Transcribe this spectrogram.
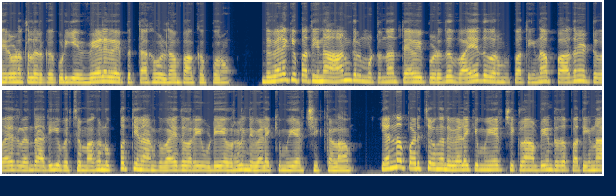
நிறுவனத்தில் இருக்கக்கூடிய வேலைவாய்ப்பு தகவல் தான் பார்க்க போகிறோம் இந்த வேலைக்கு பார்த்தீங்கன்னா ஆண்கள் மட்டும்தான் தேவைப்படுது. வயது வரம்பு பார்த்தீங்கன்னா பதினெட்டு வயதுலேருந்து அதிகபட்சமாக முப்பத்தி நான்கு வயது வரை உடையவர்கள் இந்த வேலைக்கு முயற்சிக்கலாம். என்ன படித்தவங்க இந்த வேலைக்கு முயற்சிக்கலாம் அப்படின்றத பார்த்தீங்கன்னா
